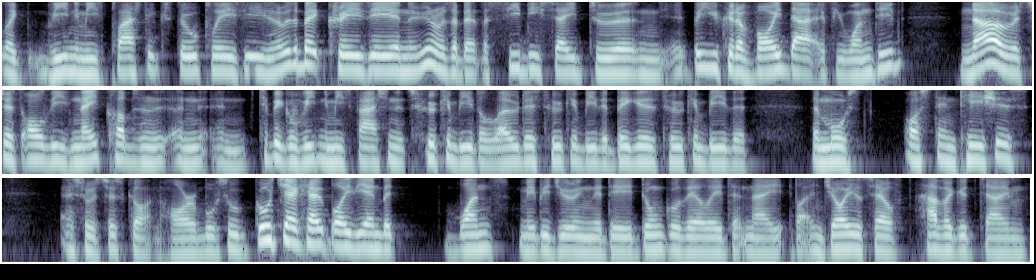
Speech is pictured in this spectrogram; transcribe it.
like Vietnamese plastic stool places, and it was a bit crazy, and you know, it was a bit of a seedy side to it, and but you could avoid that if you wanted. Now it's just all these nightclubs and in, in, typical Vietnamese fashion. It's who can be the loudest, who can be the biggest, who can be the the most ostentatious, and so it's just gotten horrible. So go check out Bui Vien, but once maybe during the day. Don't go there late at night, but enjoy yourself. Have a good time.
